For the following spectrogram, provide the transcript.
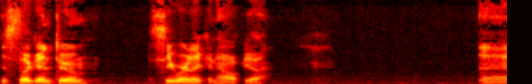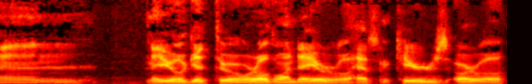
just look into them, see where they can help you. And maybe we'll get to a world one day where we'll have some cures or we'll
